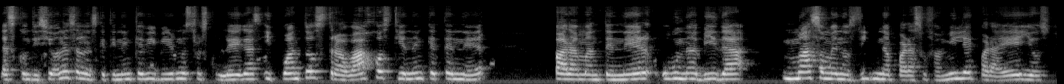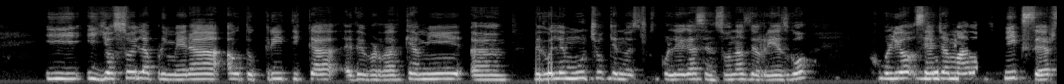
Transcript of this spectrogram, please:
las condiciones en las que tienen que vivir nuestros colegas y cuántos trabajos tienen que tener para mantener una vida más o menos digna para su familia y para ellos. Y, yo soy la primera autocrítica, eh, de verdad que a mí eh, me duele mucho que nuestros colegas en zonas de riesgo, Julio, se han llamado fixers,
